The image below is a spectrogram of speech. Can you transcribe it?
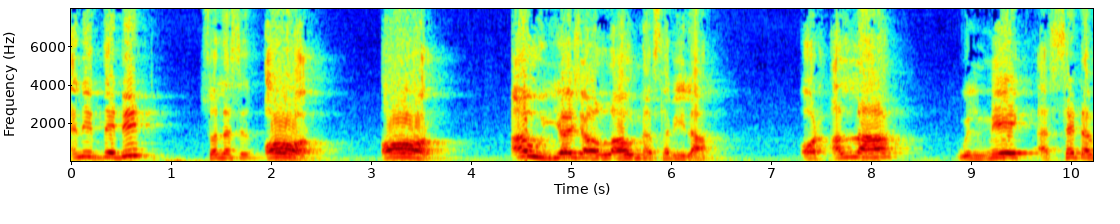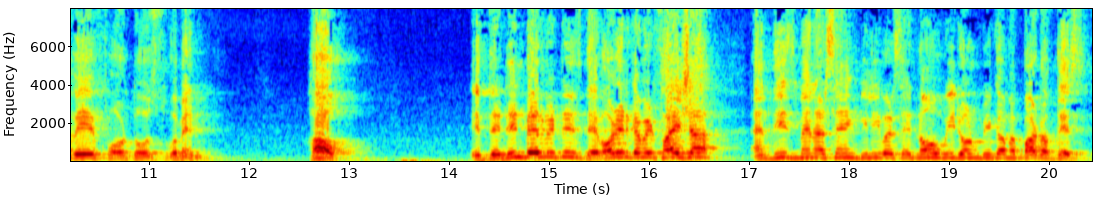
And if they didn't, so Allah says, or or أو يجعل sabila or Allah will make a set away for those women. How? If they didn't bear witness, they've already committed faisha, and these men are saying, believers say, no, we don't become a part of this.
